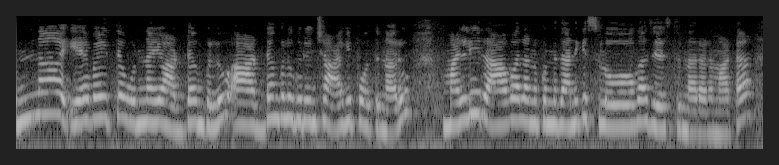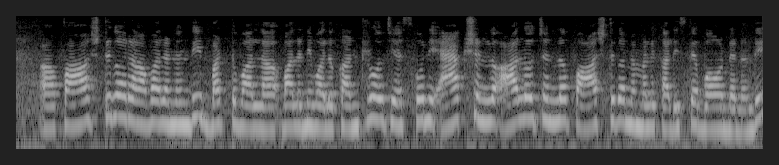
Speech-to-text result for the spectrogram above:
ఉన్న ఏవైతే ఉన్నాయో అడ్డంకులు ఆ అడ్డంకుల గురించి ఆగిపోతున్నారు. మళ్ళీ రావాలనుకున్న దానికి స్లోగా చేస్తున్నారు అనమాట ఫాస్ట్గా రావాలని ఉంది బట్ వాళ్ళ వాళ్ళని వాళ్ళు కంట్రోల్ చేసుకొని యాక్షన్లో ఆలోచనలో ఫాస్ట్గా మిమ్మల్ని కలిస్తే బాగుండనుంది.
